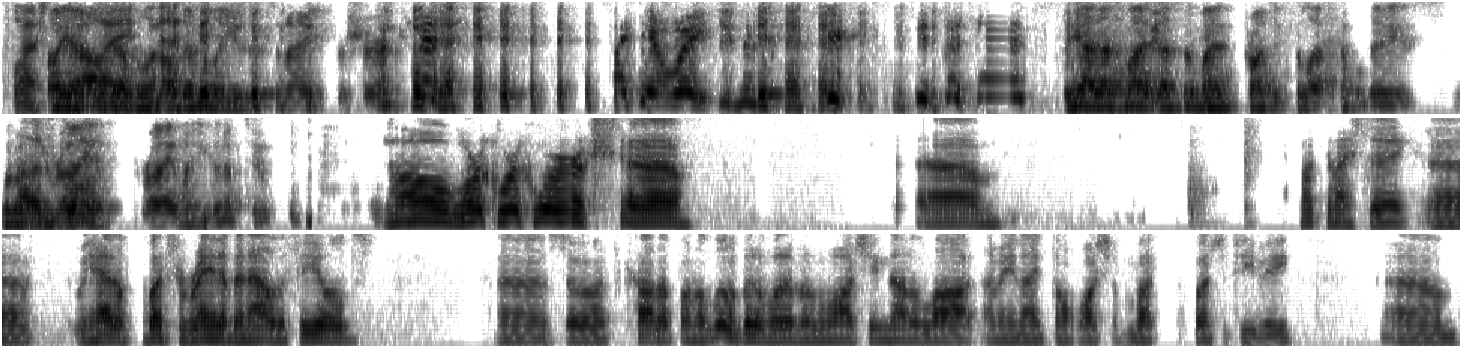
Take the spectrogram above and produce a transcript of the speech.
flash the Oh yeah, red I'll light. definitely I'll definitely use it tonight for sure. okay. I can't wait. But yeah, that's my that's been my project for the last couple days. What Oh, about that's you, cool. Ryan? Ryan, what have you been up to? no, work, work, work. Uh, um, what can I say? Uh, we had a bunch of rain. I've been out of the fields. Uh, so I've caught up on a little bit of what I've been watching, not a lot. I mean, I don't watch a mu- bunch of TV. Um,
